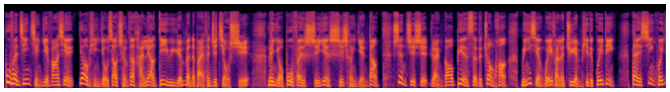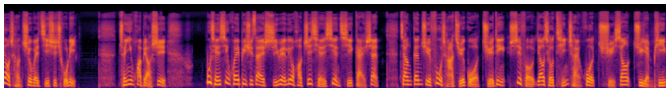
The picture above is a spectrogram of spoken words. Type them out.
部分经检验发现，药品有效成分含量低于原本的百分之九十，另有部分实验时程延宕，甚至是软膏变色的状况，明显违反了 GMP 的规定。但幸亏药厂却未及时处理。陈应化表示。目前信辉必须在十月六号之前限期改善，将根据复查结果决定是否要求停产或取消 GMP。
